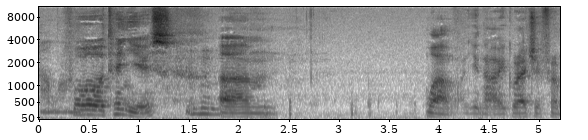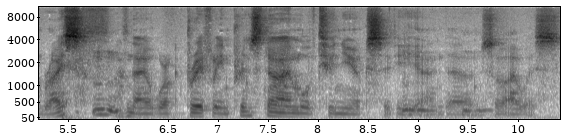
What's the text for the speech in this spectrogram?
how long? For ten years. Mm-hmm. Um, well, you know, I graduated from Rice, mm-hmm. and I worked briefly in Princeton. I moved to New York City, mm-hmm. and um, mm-hmm. so I was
